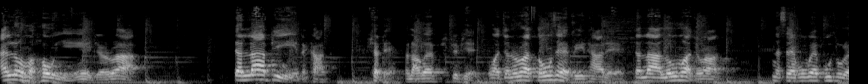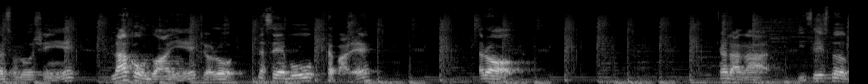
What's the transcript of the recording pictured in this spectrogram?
အဲ့လိုမဟုတ်ရင်ကျွန်တော်တို့ကတလပြည့်ရင်တစ်ခါဖြတ်တယ်ဘယ်လောက်ပဲဖြစ်ဖြစ်ဟိုကကျွန်တော်တို့က30ပေးထားတယ်တလလုံးမှကျွန်တော်20ဘူးပဲပူးထုတ်လဲဆိုလို့ရှိရင်လကုံသွားရင်ကျွန်တော်တို့20ဘူးဖြတ်ပါတယ်အဲ့တော့အဲ့ဒါကဒီ Facebook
